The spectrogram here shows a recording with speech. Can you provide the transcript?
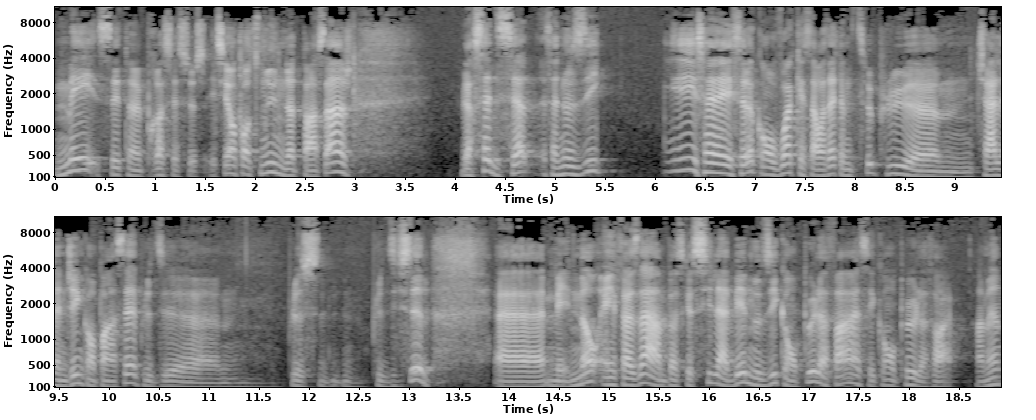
mais c'est un processus. Et si on continue notre passage, verset 17, ça nous dit, c'est là qu'on voit que ça va être un petit peu plus euh, challenging qu'on pensait, plus, euh, difficile. Euh, mais non infaisable, parce que si la Bible nous dit qu'on peut le faire, c'est qu'on peut le faire. Amen.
